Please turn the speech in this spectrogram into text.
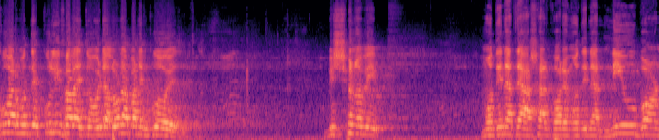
কুয়ার মধ্যে কুলি ফেলাইতো, ওইটা লোনা পানির কুয়া হয়ে যেত। বিশ্বনবী মদিনাতে আসার পরে মদিনার নিউ বর্ন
